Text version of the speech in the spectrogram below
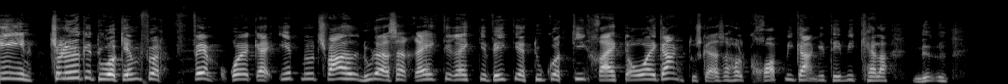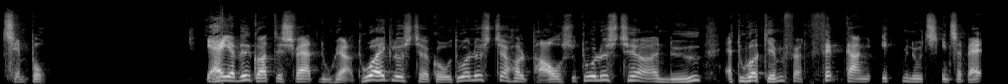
1. Tillykke, du har gennemført 5 ryg af 1 minut svarhed. Nu er det altså rigtig, rigtig vigtigt, at du går direkte over i gang. Du skal altså holde kroppen i gang i det, vi kalder middeltempo. Ja, jeg ved godt, det er svært nu her. Du har ikke lyst til at gå. Du har lyst til at holde pause. Du har lyst til at nyde, at du har gennemført 5 gange 1 minuts interval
